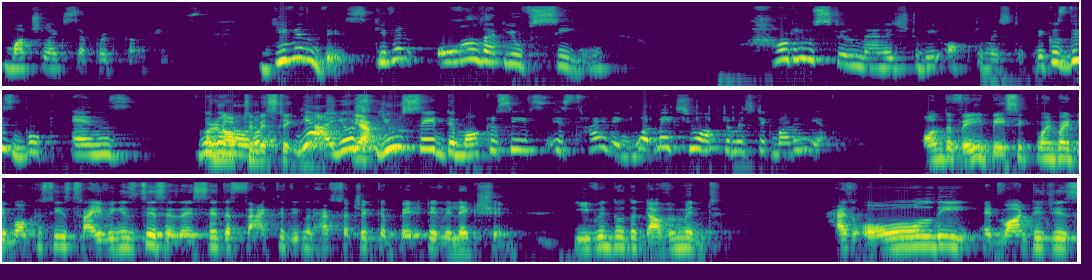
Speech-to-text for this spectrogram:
much like separate countries. Given this, given all that you've seen, how do you still manage to be optimistic? Because this book ends with an a note of- optimistic yeah, Yeah. you say democracy is, is thriving. What makes you optimistic about India? on the very basic point why democracy is thriving is this as i said the fact that we're going to have such a competitive election even though the government has all the advantages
